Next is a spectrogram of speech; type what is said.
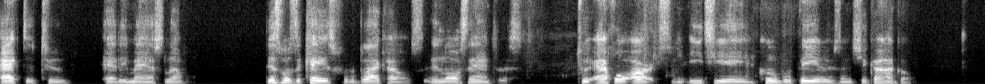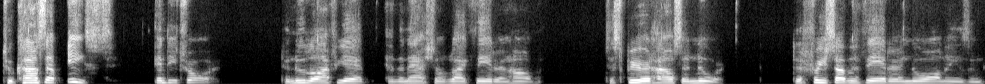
acted to at a mass level. This was the case for the Black House in Los Angeles, to Afro Arts and ETA and Kuumba Theaters in Chicago, to Concept East in Detroit, to New Lafayette and the National Black Theater in Harlem, to Spirit House in Newark, to Free Southern Theater in New Orleans and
